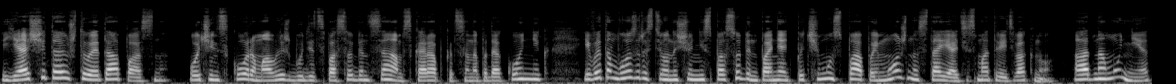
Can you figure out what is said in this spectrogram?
Я считаю, что это опасно. Очень скоро малыш будет способен сам вскарабкаться на подоконник, и в этом возрасте он еще не способен понять, почему с папой можно стоять и смотреть в окно, а одному нет.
